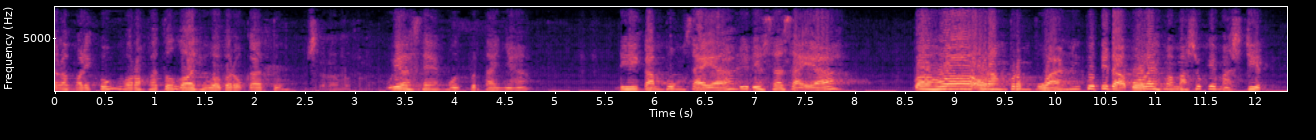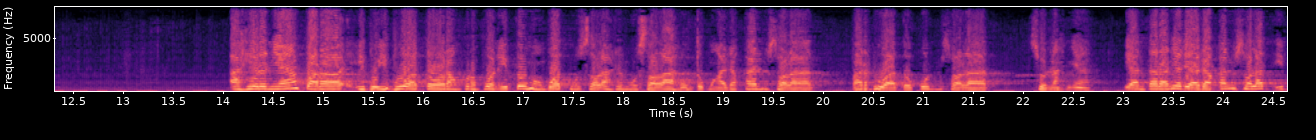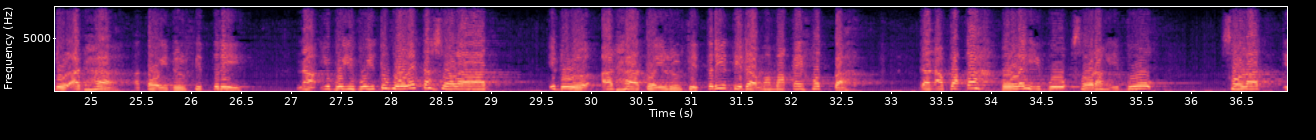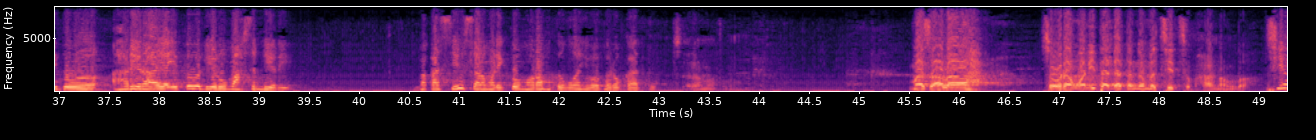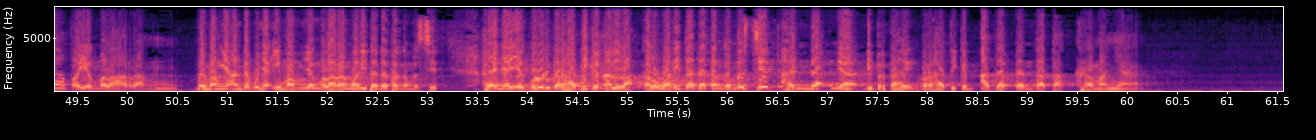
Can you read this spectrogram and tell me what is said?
Assalamualaikum warahmatullahi wabarakatuh. Assalamualaikum. Ya, saya mau bertanya. Di kampung saya, di desa saya, bahwa orang perempuan itu tidak boleh memasuki masjid. Akhirnya para ibu-ibu atau orang perempuan itu membuat musolah dan musolah untuk mengadakan sholat fardu ataupun sholat sunnahnya. Di antaranya diadakan sholat idul adha atau idul fitri. Nah, ibu-ibu itu bolehkah sholat Idul Adha atau Idul Fitri tidak memakai khutbah dan apakah boleh ibu seorang ibu sholat Idul Hari Raya itu di rumah sendiri? Terima kasih. Assalamualaikum warahmatullahi wabarakatuh. Assalamualaikum. Masalah Seorang wanita datang ke masjid, subhanallah. Siapa yang melarang? Memangnya anda punya imam yang melarang wanita datang ke masjid? Hanya yang perlu diperhatikan adalah, kalau wanita datang ke masjid, hendaknya diperhatikan adab dan tata kramanya.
